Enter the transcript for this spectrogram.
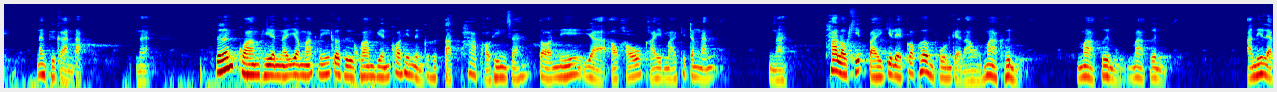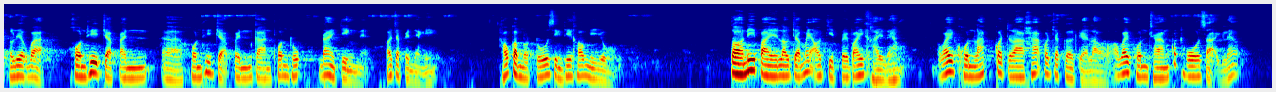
นั่นคือการดับนะดังนั้นความเพียรในยมรรคนี้ก็คือความเพียรข้อที่หนึ่งก็คือตัดภาพเขาทิ้งซะตอนนี้อย่าเอาเขาใครมาคิดทั้งนั้นนะถ้าเราคิดไปกิเลสก็เพิ่มพูนแก่เรามากขึ้น มากขึ้นมากขึ้น อันนี้แหละก็เรียกว่าคนที่จะเป็นคนที่จะเป็นการพ้นทุกข์ได้จริงเนี่ย เขาจะเป็นอย่างนี้ เขากำหนดรู้สิ่งที่เขามีอยู่ ตอนนี้ไปเราจะไม่เอาจิตไปไว้ใครแล้วเอาไว้คนรักก็จะราคะก็จะเกิดแก่เรา เอาไว้คนชังก็โทสะอีกแล้ว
